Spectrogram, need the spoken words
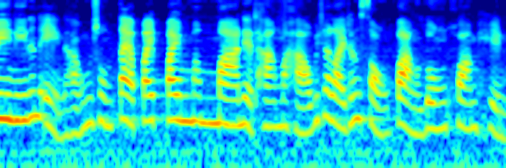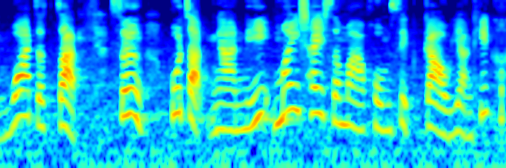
ปีนี้นั่นเองนะคะคุณผู้ชมแต่ไปไปมามาเนี่ยทางมหาวิทยาลัยทั้งสองฝั่งลงความเห็นว่าจะจัด ซึ่งผู้จัดงานนี้ไม่ใช่สมาคมสิทธิ์เก่าอย่างที่เค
